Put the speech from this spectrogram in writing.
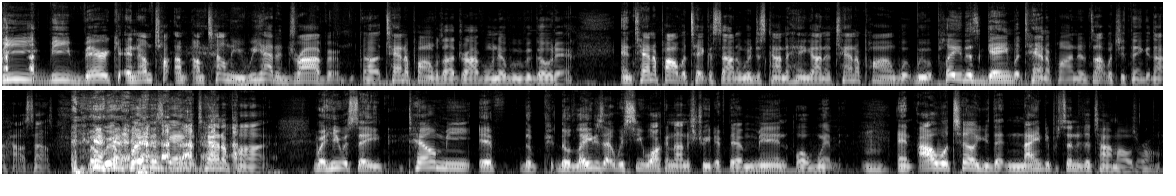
be be very. And I'm t- I'm, I'm telling you, we had a driver. Uh, Tanapon was our driver whenever we would go there. And Tanapon would take us out, and we'd just kind of hang out. And Tanapon, would, we would play this game with Tanapon. It's not what you think, it's not how it sounds. But we would play this game with Tanapon, where he would say, "Tell me if the the ladies that we see walking down the street, if they're men or women." Mm-hmm. And I will tell you that ninety percent of the time I was wrong.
